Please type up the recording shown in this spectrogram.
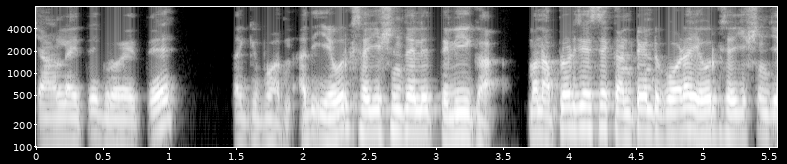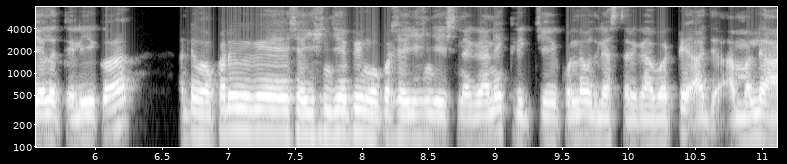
ఛానల్ అయితే గ్రో అయితే తగ్గిపోతుంది. అది ఎవరికి సజెషన్ తెలియదు తెలియక. మనం అప్లోడ్ చేసే కంటెంట్ కూడా ఎవరికి సజెషన్ చేయాలో తెలియక అంటే ఒకరికి సజెషన్ చెప్పి ఇంకొకరు సజెషన్ చేసినా కానీ క్లిక్ చేయకుండా వదిలేస్తారు కాబట్టి అది మళ్ళీ ఆ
